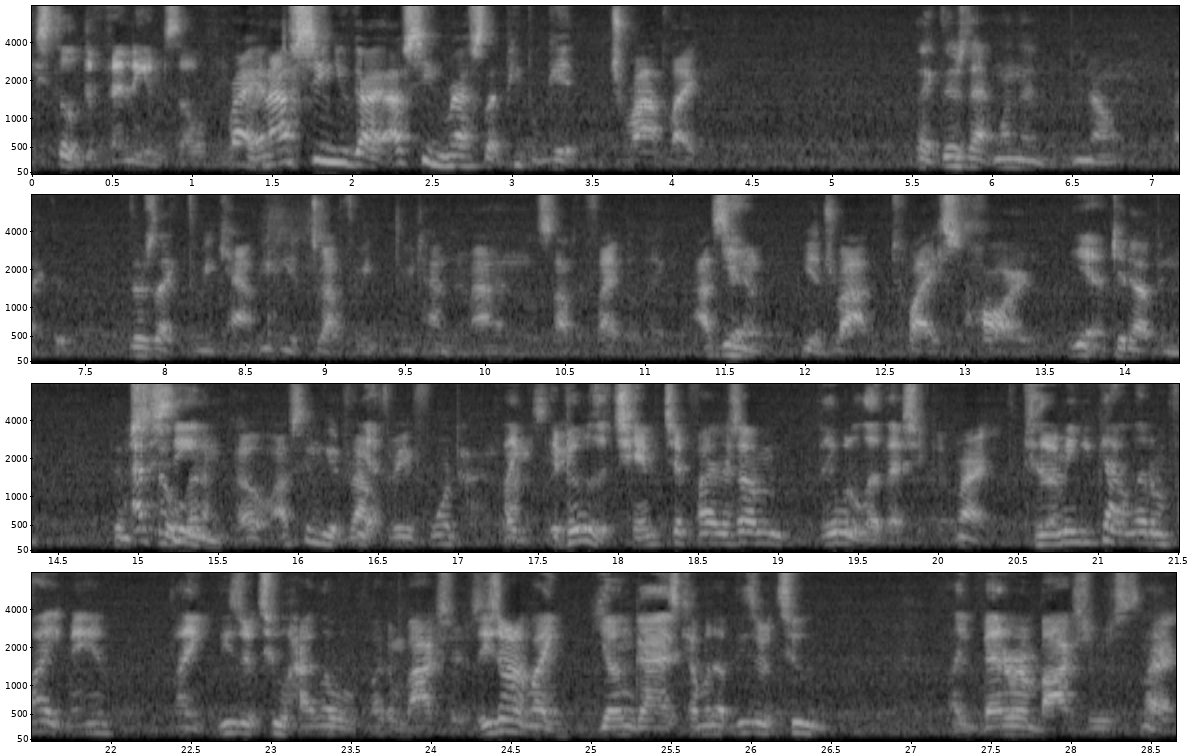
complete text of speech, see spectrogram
he's still defending himself. Right, and I've seen you guys. I've seen refs let people get dropped. Like, like there's that one that you know, like uh, there's like three count. You can get dropped three three times in a round and they'll stop the fight. But like I've seen Yeah. him get dropped twice hard, yeah. get up and them I've still seen- let him go. I've seen him get dropped Yeah. three or four times. Like honestly. if it was a championship fight or something, they would have let that shit go. right, Because I mean, you gotta let them fight, man. like these are two high level fucking boxers. These aren't like young guys coming up. These are two like veteran boxers. Right.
